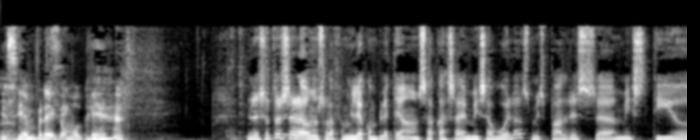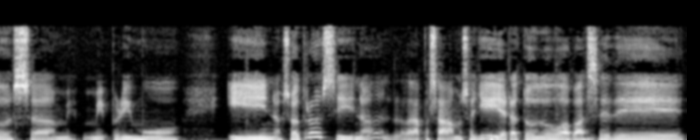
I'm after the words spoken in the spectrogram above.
Y siempre como que... Nosotros éramos la familia completa, íbamos a casa de mis abuelos, mis padres, eh, mis tíos, eh, mi, mi primo y nosotros y nada, la pasábamos allí y era todo a base de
